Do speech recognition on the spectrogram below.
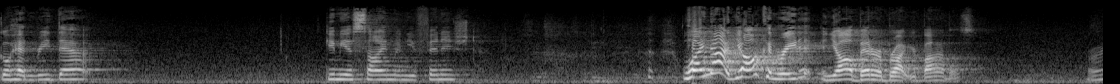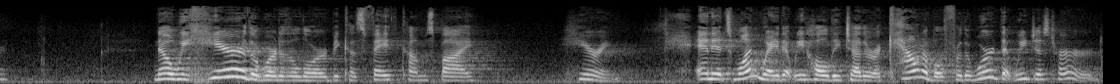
Go ahead and read that. Give me a sign when you've finished. Why not? Y'all can read it, and y'all better have brought your Bibles. Right? No, we hear the word of the Lord because faith comes by hearing. And it's one way that we hold each other accountable for the word that we just heard.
